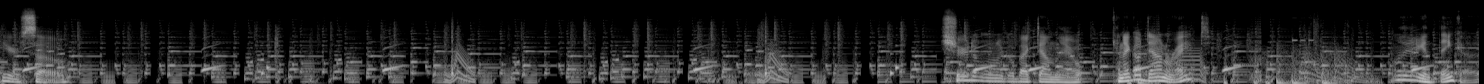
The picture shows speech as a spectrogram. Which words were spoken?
Here, so. Sure don't want to go back down there. Can I go down right? Only thing I can think of.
